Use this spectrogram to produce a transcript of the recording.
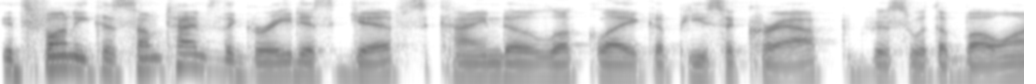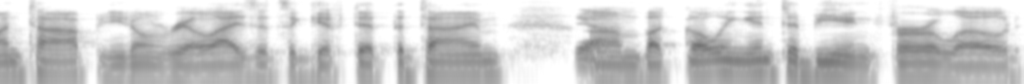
it's funny because sometimes the greatest gifts kind of look like a piece of crap just with a bow on top, and you don't realize it's a gift at the time. Yeah. Um, but going into being furloughed,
